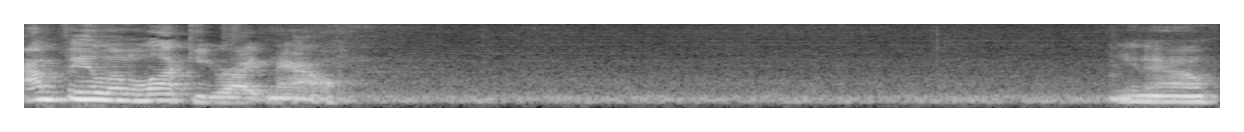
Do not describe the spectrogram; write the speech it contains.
I'm feeling lucky right now. You know,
